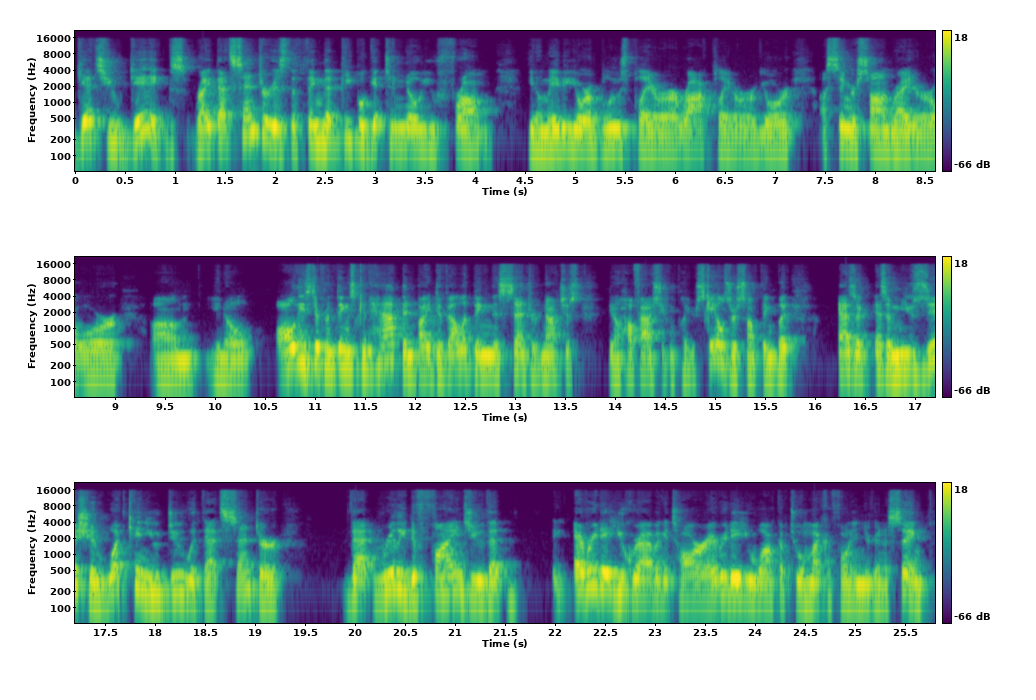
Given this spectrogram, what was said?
gets you gigs, right? That center is the thing that people get to know you from. You know, maybe you're a blues player or a rock player or you're a singer songwriter or, um, you know, all these different things can happen by developing this center, not just, you know, how fast you can play your scales or something, but as a, as a musician, what can you do with that center that really defines you that every day you grab a guitar, every day you walk up to a microphone and you're going to sing,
